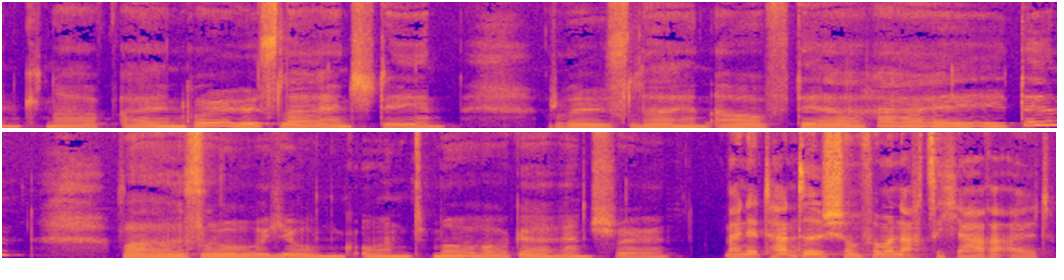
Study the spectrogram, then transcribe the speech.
ein Knapp, ein Röslein stehen, Röslein auf der Heiden, war so jung und morgenschön. Meine Tante ist schon 85 Jahre alt.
